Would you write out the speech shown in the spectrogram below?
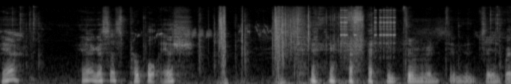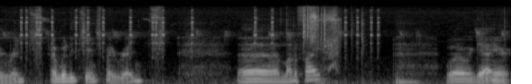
Yeah. Yeah, I guess that's purple-ish. I to change my wrench. I want to change my wrench. Uh, modify? What do we got here?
